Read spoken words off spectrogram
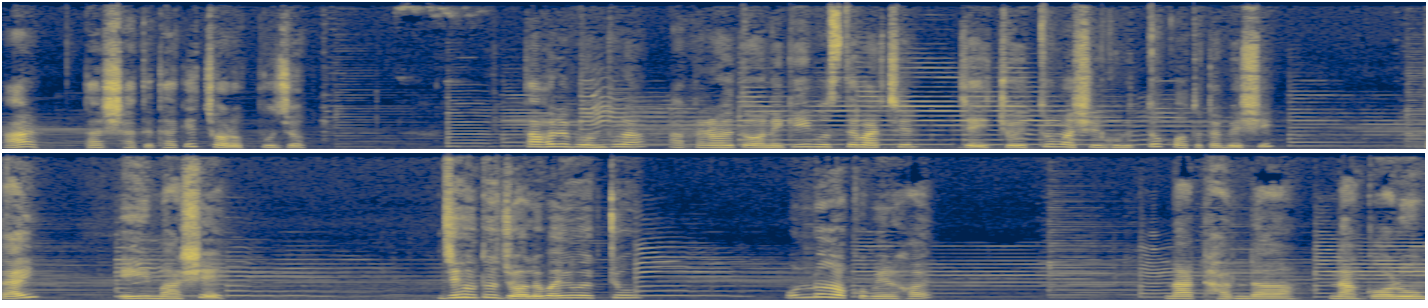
আর তার সাথে থাকে চড়ক পুজো। তাহলে বন্ধুরা, আপনারা হয়তো অনেকেই বুঝতে পারছেন যে এই চৈত্র মাসের গুরুত্ব কতটা বেশি। তাই এই মাসে যেহেতু জলবায়ু একটু অন্য রকমের হয়, না ঠান্ডা, না গরম,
